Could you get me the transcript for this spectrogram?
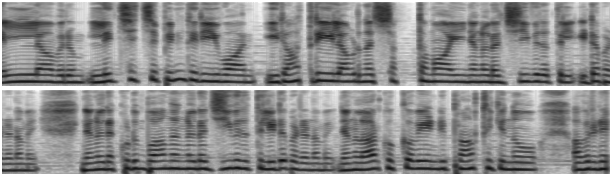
എല്ലാവരും ലജ്ജിച്ച് പിന്തിരിയുവാൻ ഈ രാത്രിയിൽ അവിടുന്ന് ശക്തി ശക്തമായി ഞങ്ങളുടെ ജീവിതത്തിൽ ഇടപെടണമേ. ഞങ്ങളുടെ കുടുംബാംഗങ്ങളുടെ ജീവിതത്തിൽ ഇടപെടണമേ. ഞങ്ങൾ ആർക്കൊക്കെ വേണ്ടി പ്രാർത്ഥിക്കുന്നു? അവരുടെ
